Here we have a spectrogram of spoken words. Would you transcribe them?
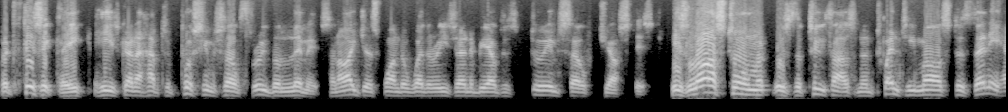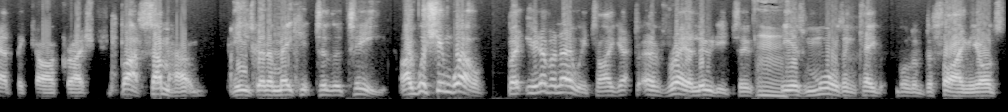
but physically, he's going to have to push himself through the limits. And I just wonder whether he's going to be able to do himself justice. His last tournament was the 2020 Masters. Then he had the car crash, but somehow he's going to make it to the tee. I wish him well. But you never know with Tiger. As Ray alluded to, Mm. he is more than capable of defying the odds.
